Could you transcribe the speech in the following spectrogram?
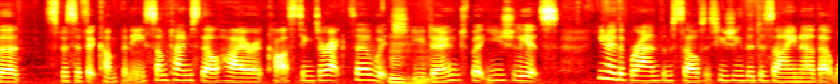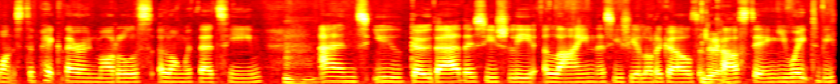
the specific company. Sometimes they'll hire a casting director, which Mm-hmm. you don't, but usually it's you know the brand themselves. It's usually the designer that wants to pick their own models along with their team, Mm-hmm. and you go there. There's usually a line. There's usually a lot of girls at the casting. You wait to be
